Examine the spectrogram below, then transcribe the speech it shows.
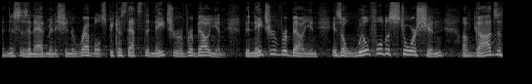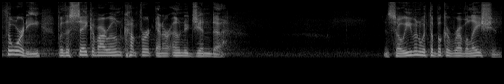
And this is an admonition to rebels because that's the nature of rebellion. The nature of rebellion is a willful distortion of God's authority for the sake of our own comfort and our own agenda. And so, even with the book of Revelation,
